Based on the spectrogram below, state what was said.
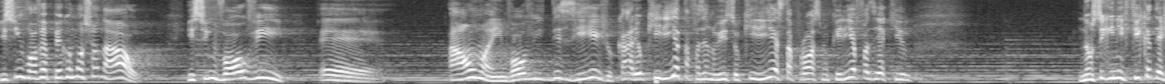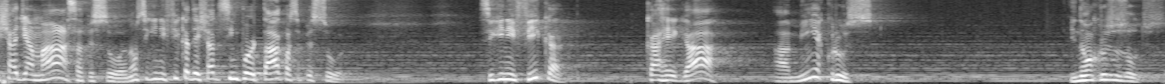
Isso envolve apego emocional, isso envolve é, alma, envolve desejo. Cara, eu queria estar fazendo isso, eu queria estar próximo, eu queria fazer aquilo. Não significa deixar de amar essa pessoa, não significa deixar de se importar com essa pessoa significa carregar a minha cruz e não a cruz dos outros.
